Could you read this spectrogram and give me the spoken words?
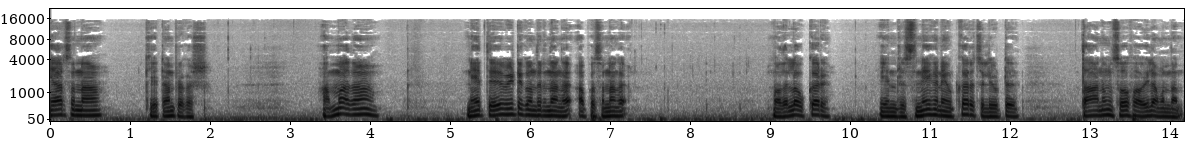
யார் சொன்னா? கேட்டான் பிரகாஷ். அம்மா தான் நேற்று வீட்டுக்கு வந்திருந்தாங்க அப்போ சொன்னாங்க. முதல்ல உட்காரு என்று சிநேகனை உட்கார சொல்லிவிட்டு தானும் சோஃபாவில் அமர்ந்தான்.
